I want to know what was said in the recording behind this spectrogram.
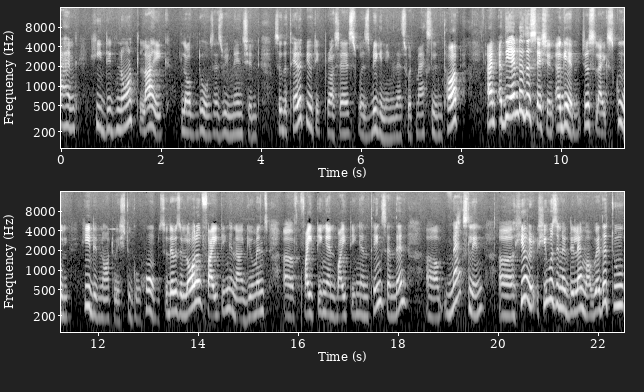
and he did not like locked doors as we mentioned. So, the therapeutic process was beginning that is what Maxlin thought and at the end of the session again just like school he did not wish to go home. So, there was a lot of fighting and arguments, uh, fighting and biting and things and then uh, Maxline uh, here he was in a dilemma whether to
